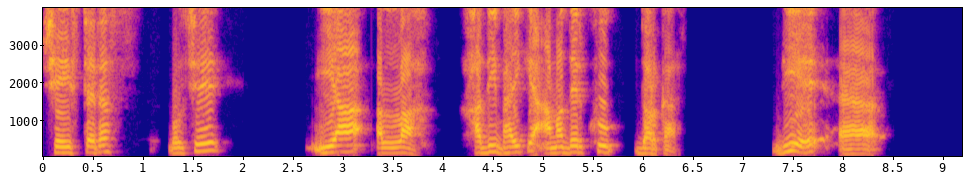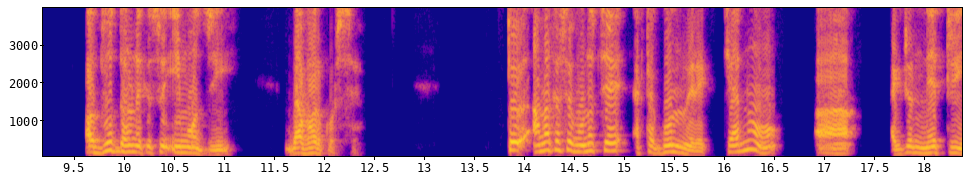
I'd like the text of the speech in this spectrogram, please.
সেই স্ট্যাটাস বলছে, ইয়া আল্লাহ, হাদি ভাইকে আমাদের খুব দরকার। দিয়ে অদ্ভুত ধরনের কিছু ইমোজি ব্যবহার করছে। তো আমার কাছে মনে হচ্ছে একটা গোল মেরে, কেন একজন নেত্রী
